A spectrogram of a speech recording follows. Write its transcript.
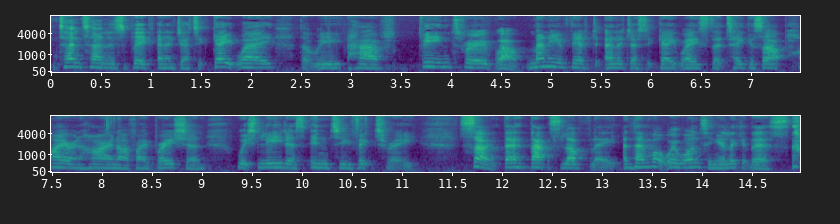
1010 is a big energetic gateway that we have been through, well, many of the energetic gateways that take us up higher and higher in our vibration, which lead us into victory. So that, that's lovely. And then what we're wanting, you look at this.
